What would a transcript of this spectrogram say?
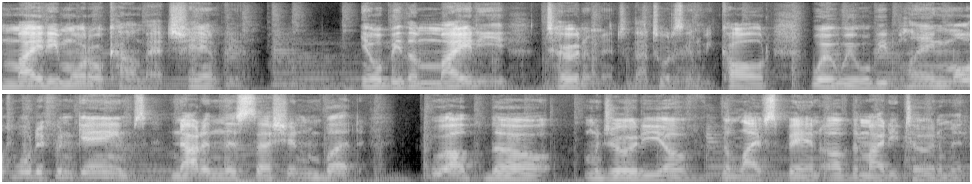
Mighty Mortal Kombat champion. It will be the Mighty Tournament, that's what it's going to be called, where we will be playing multiple different games. Not in this session, but throughout the majority of the lifespan of the Mighty Tournament,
